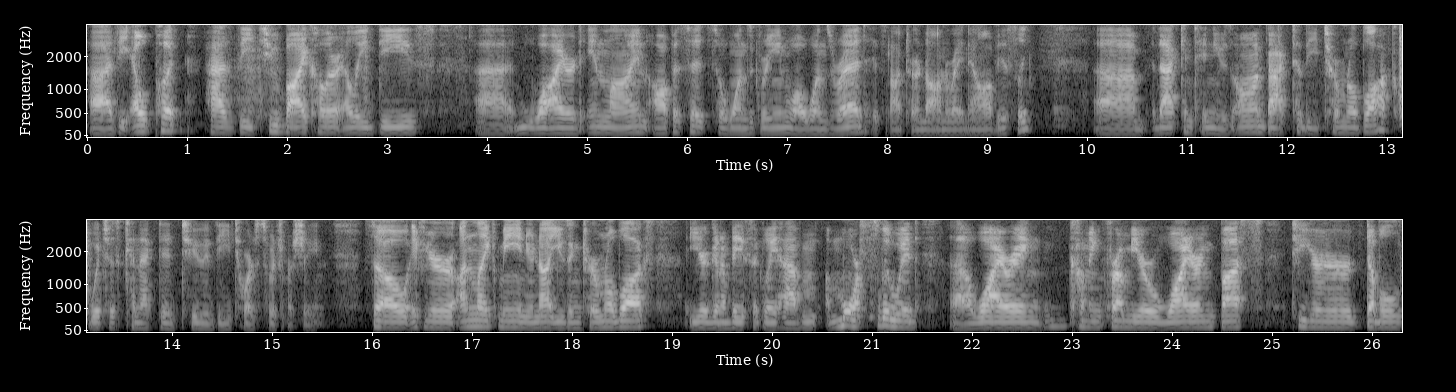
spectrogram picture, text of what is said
Uh, the output has the two bicolor LEDs uh, wired in line opposite, so one's green while one's red. It's not turned on right now, obviously. Um, that continues on back to the terminal block, which is connected to the tortoise switch machine. So if you're unlike me and you're not using terminal blocks, you're going to basically have more fluid uh, wiring coming from your wiring bus to your double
